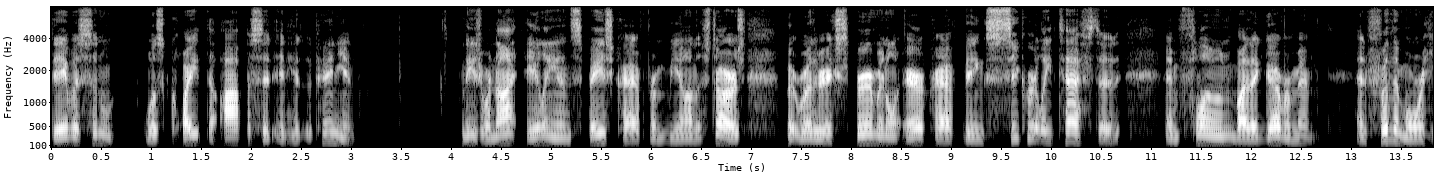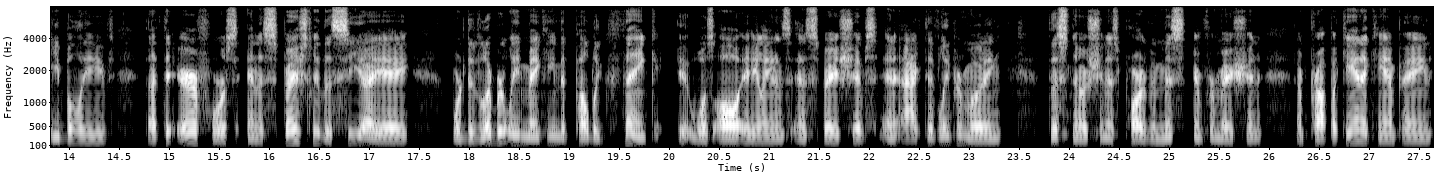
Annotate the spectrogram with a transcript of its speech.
Davidson was quite the opposite in his opinion. These were not alien spacecraft from beyond the stars, but rather experimental aircraft being secretly tested and flown by the government. And furthermore, he believed that the Air Force and especially the CIA were deliberately making the public think it was all aliens and spaceships and actively promoting this notion as part of a misinformation and propaganda campaign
